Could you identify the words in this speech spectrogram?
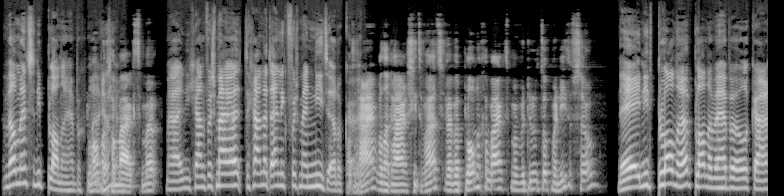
wel mensen die plannen hebben gemaakt. Plannen gemaakt. Maar Maar die gaan volgens mij die gaan uiteindelijk volgens mij niet uit wat elkaar. raar, wat een rare situatie. We hebben plannen gemaakt, maar we doen het toch maar niet of zo? Nee, niet plannen. Plannen, we hebben elkaar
